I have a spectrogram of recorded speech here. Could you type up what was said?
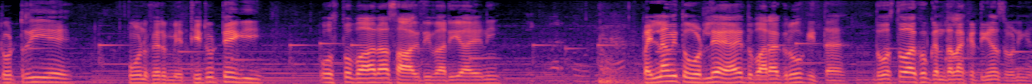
ਟੁੱਟ ਰਹੀ ਏ ਹੁਣ ਫਿਰ ਮੇਥੀ ਟੁੱਟੇਗੀ। ਉਸ ਤੋਂ ਬਾਅਦ ਆ ਸਾਗ ਦੀ ਵਾਰੀ ਆਏ ਨਹੀਂ ਪਹਿਲਾਂ ਵੀ ਤੋੜ ਲਿਆ ਇਹ ਦੁਬਾਰਾ ਗਰੋ ਕੀਤਾ ਹੈ। ਦੋਸਤੋ ਆਖੋ ਗੰਦਲਾਂ ਕਿੱਡੀਆਂ ਸੋਹਣੀਆਂ।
